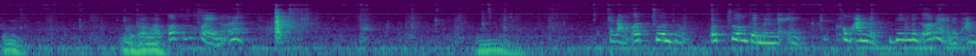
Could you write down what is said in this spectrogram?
좀 mà kiểu nó tốt cho sức khỏe nữa này cái dòng ớt chuông thì ớt chuông thì mình lại không ăn được nhưng mình ớt này được ăn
